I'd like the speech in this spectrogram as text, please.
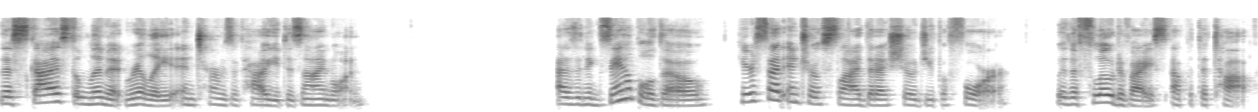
The sky's the limit, really, in terms of how you design one. As an example, though, here's that intro slide that I showed you before, with a flow device up at the top.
